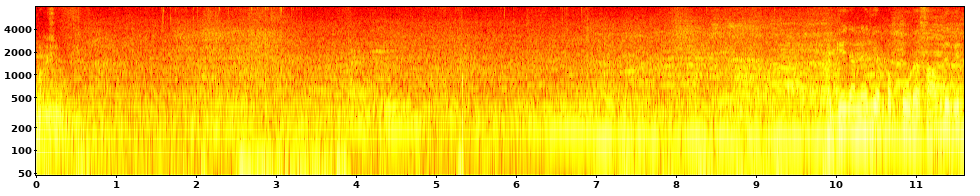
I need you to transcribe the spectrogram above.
ਜੀ ਅੱਗੇ ਜਾਂਦੇ ਹਾਂ ਜੀ ਆਪਾਂ ਭੋਰਾ ਸਾਹਿਬ ਦੇ ਵਿੱਚ।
